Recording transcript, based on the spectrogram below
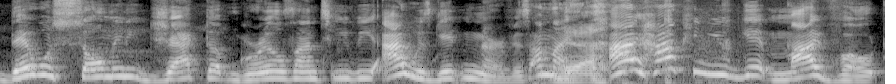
There was so many jacked up grills on TV. I was getting nervous. I'm like, Yeah. I how can you get my vote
